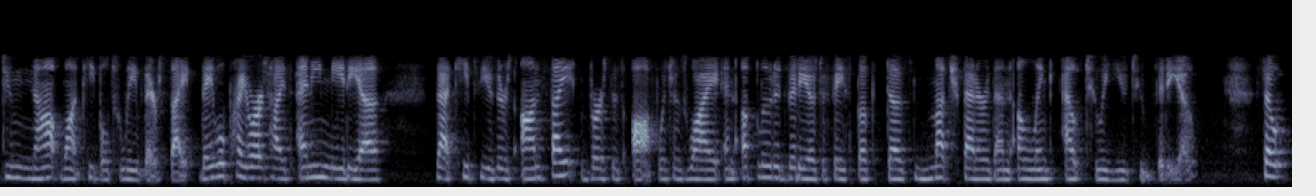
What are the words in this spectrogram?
do not want people to leave their site. They will prioritize any media that keeps users on site versus off, which is why an uploaded video to Facebook does much better than a link out to a YouTube video. So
